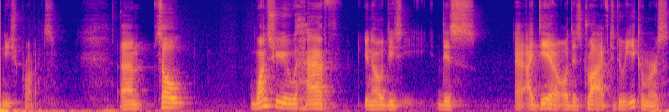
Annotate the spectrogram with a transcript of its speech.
niche products. Um, so once you have, you know, these, this uh, idea or this drive to do e-commerce,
